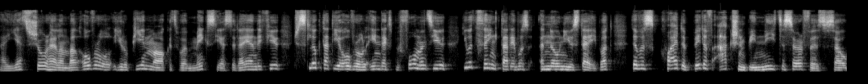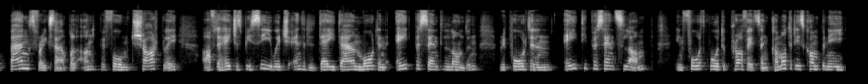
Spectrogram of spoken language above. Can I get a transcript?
Uh, yes, sure, Helen. Well, overall, European markets were mixed yesterday, and if you just looked at the overall index performance, you you would think that it was a no news day, but there was quite a bit of action beneath the surface. So, banks, for example, underperformed sharply after HSBC, which ended the day down more than eight percent in London, reported an eighty percent slump in fourth quarter profits, and commodities company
